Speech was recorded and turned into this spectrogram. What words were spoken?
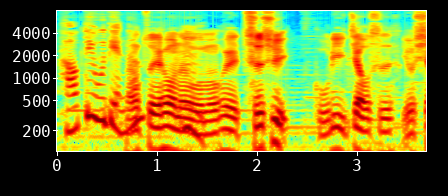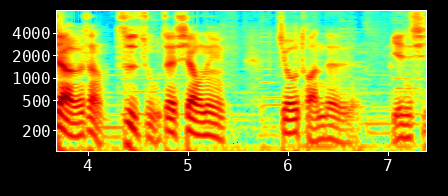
好，第五点呢？那最后呢，我们会持续鼓励教师由下而上自主在校内纠团的研习，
